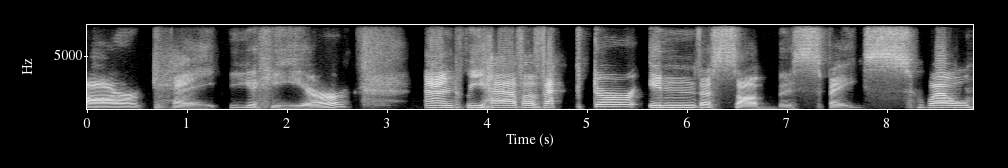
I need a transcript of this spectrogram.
Rk here, and we have a vector in the subspace. Well,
